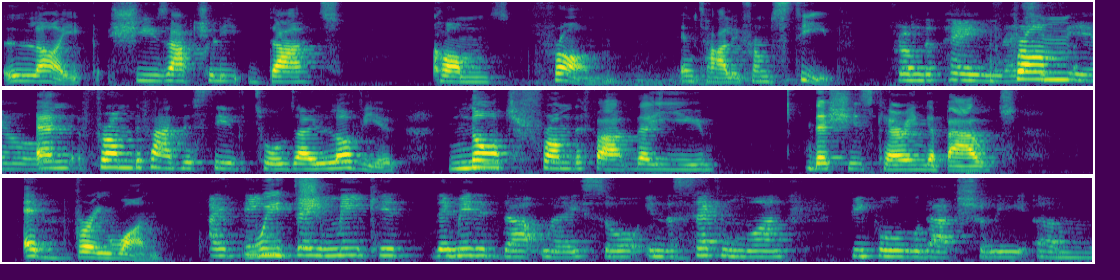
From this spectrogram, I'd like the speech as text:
like she's actually that comes from entirely from Steve from the pain that from and from the fact that Steve told I love you, not from the fact that you that she's caring about everyone. I think which- they make it. They made it that way. So in the second one, people would actually um,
